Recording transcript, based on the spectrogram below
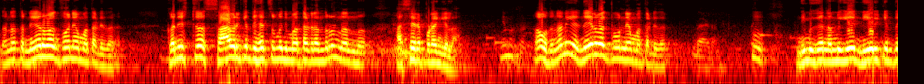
ನನ್ನ ಹತ್ರ ನೇರವಾಗಿ ಫೋನೇ ಮಾತಾಡಿದ್ದಾರೆ. ಕನಿಷ್ಠ ಸಾವಿರಕ್ಕಿಂತ ಹೆಚ್ಚು ಮಂದಿ ಮಾತಾಡಿದ್ರು ನಾನು ಆಶ್ಚರ್ಯ ಪಡೋಂಗಿಲ್ಲ. ಹೌದು ನನಗೆ ನೇರವಾಗಿ ಪೂರ್ಣ ಮಾತಾಡಿದ್ದಾರೆ. ಹ್ಞೂ ನಿಮಗೆ ನಮಗೆ ನೀರಿಗಿಂತ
